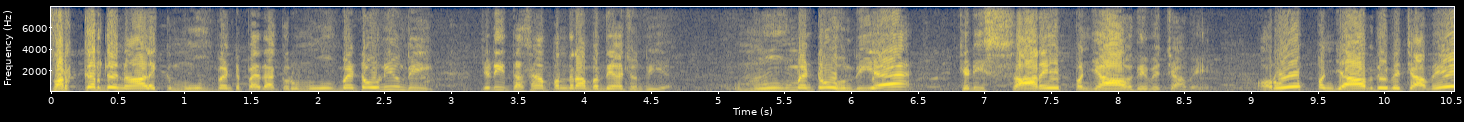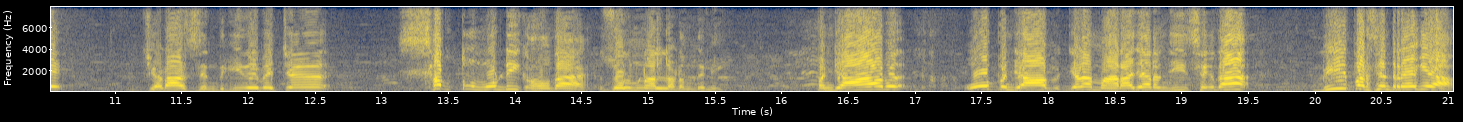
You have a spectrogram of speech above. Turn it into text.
ਵਰਕਰ ਦੇ ਨਾਲ ਇੱਕ ਮੂਵਮੈਂਟ ਪੈਦਾ ਕਰੂ। ਮੂਵਮੈਂਟ ਉਹ ਨਹੀਂ ਹੁੰਦੀ ਜਿਹੜੀ 10 15 ਬੰਦਿਆਂ 'ਚ ਹੁੰਦੀ ਹੈ। ਮੂਵਮੈਂਟ ਉਹ ਹੁੰਦੀ ਹੈ ਜਿਹੜੀ ਸਾਰੇ ਪੰਜਾਬ ਦੇ ਵਿੱਚ ਆਵੇ। ਔਰ ਉਹ ਪੰਜਾਬ ਦੇ ਵਿੱਚ ਆਵੇ, ਜਿਹੜਾ ਜ਼ਿੰਦਗੀ ਦੇ ਵਿੱਚ ਸਭ ਤੋਂ ਮੋਢੀ ਕਹਾਉਂਦਾ ਹੈ ਜ਼ੁਲਮ ਨਾਲ ਲੜਨ ਦੇ ਲਈ। ਪੰਜਾਬ, ਉਹ ਪੰਜਾਬ ਜਿਹੜਾ ਮਹਾਰਾਜਾ ਰਣਜੀਤ ਸਿੰਘ ਦਾ 20% ਰਹਿ ਗਿਆ।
